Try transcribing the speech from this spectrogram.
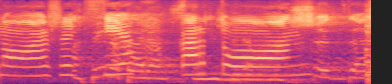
ножиці, картон.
